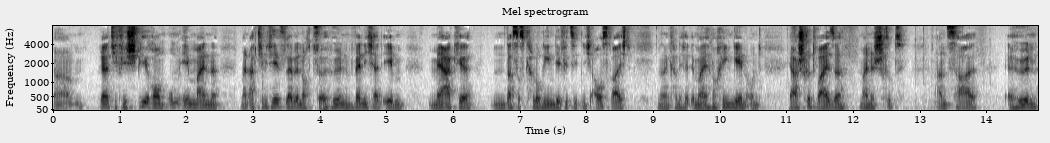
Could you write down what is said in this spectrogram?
ähm, relativ viel Spielraum, um eben meine, mein Aktivitätslevel noch zu erhöhen, wenn ich halt eben merke, hm, dass das Kaloriendefizit nicht ausreicht. Und dann kann ich halt immer noch hingehen und ja, schrittweise meine Schrittanzahl erhöhen,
